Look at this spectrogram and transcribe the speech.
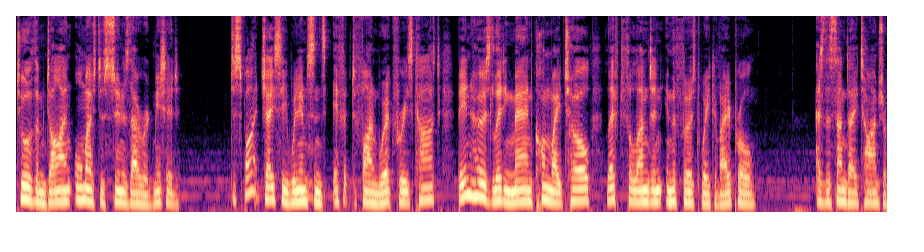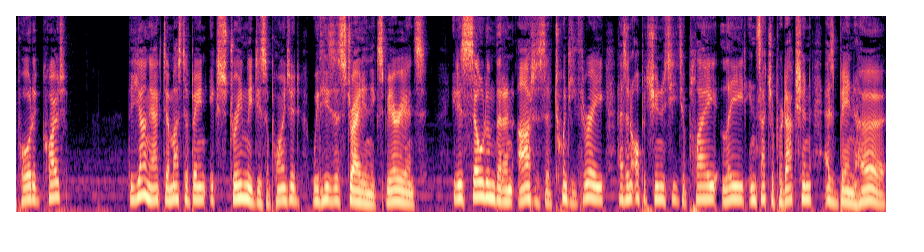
two of them dying almost as soon as they were admitted. Despite J.C. Williamson's effort to find work for his cast, Ben Hur's leading man Conway Tearle left for London in the first week of April. As the Sunday Times reported, quote, the young actor must have been extremely disappointed with his Australian experience. It is seldom that an artist of 23 has an opportunity to play lead in such a production as Ben Hur,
